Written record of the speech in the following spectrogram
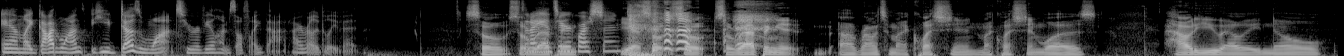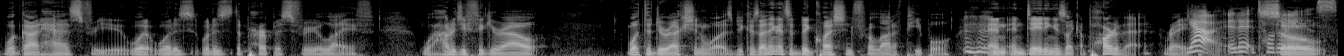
And like God wants he does want to reveal himself like that. I really believe it. So so Did wrapping, I answer your question? Yeah, so so so wrapping it uh, around to my question. My question was, how do you, Ellie, know what God has for you? What what is what is the purpose for your life? How did you figure out what the direction was? Because I think that's a big question for a lot of people, and and dating is like a part of that, right? Mm-hmm. Yeah, it, it totally so is.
